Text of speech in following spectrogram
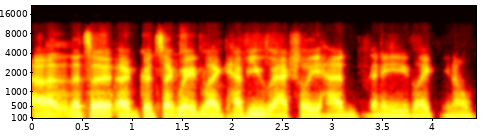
Uh, um, that's a, a good segue. Like, have you actually had any like you know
